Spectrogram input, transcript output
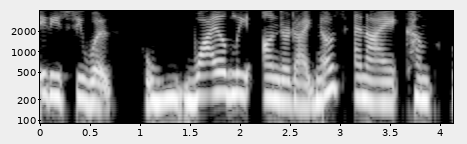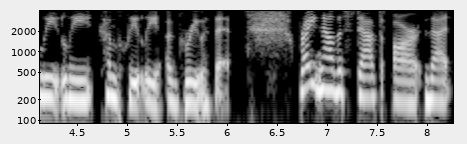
ADHD was wildly underdiagnosed. And I completely, completely agree with it. Right now, the stats are that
